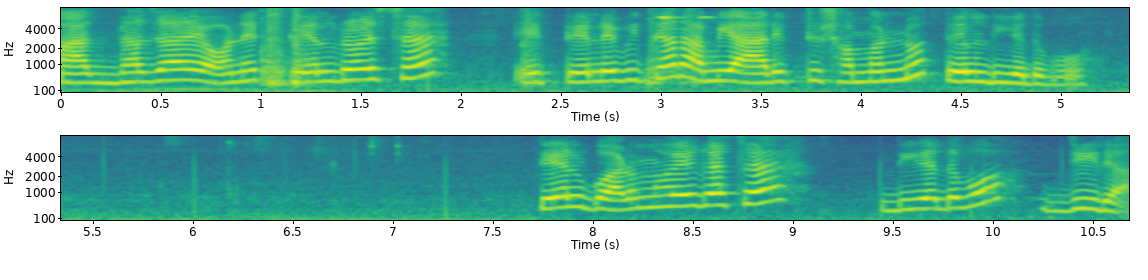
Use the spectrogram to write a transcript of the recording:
মাছ ভাজায় অনেক তেল রয়েছে। এই তেলের ভিতর আমি আর একটু সামান্য তেল দিয়ে দেব। তেল গরম হয়ে গেছে, দিয়ে দেব জিরা।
